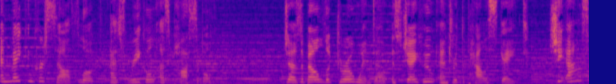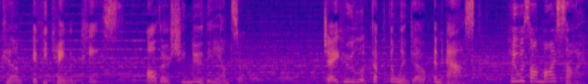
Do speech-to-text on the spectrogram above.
and making herself look as regal as possible. Jezebel looked through a window as Jehu entered the palace gate. She asked him if he came in peace, although she knew the answer. Jehu looked up at the window and asked, Who is on my side?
